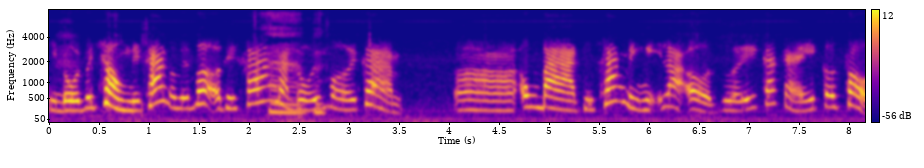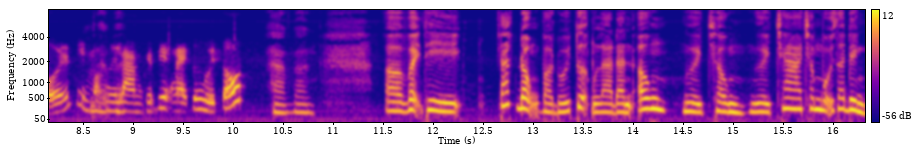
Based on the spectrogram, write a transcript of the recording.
thì đối với chồng thì khác đối với vợ thì khác à, mà đối vâng. với cả uh, ông bà thì khác mình nghĩ là ở dưới các cái cơ sở ấy thì mọi dạ, người vâng. làm cái việc này tương đối tốt à vâng à, vậy thì tác động vào đối tượng là đàn ông, người chồng, người cha trong mỗi gia đình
